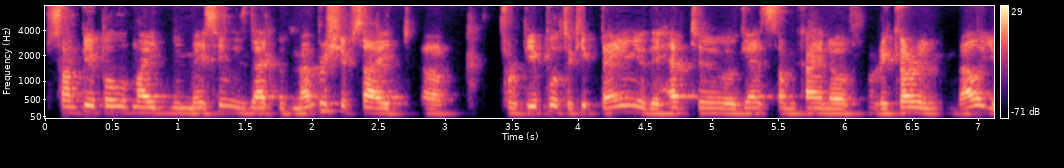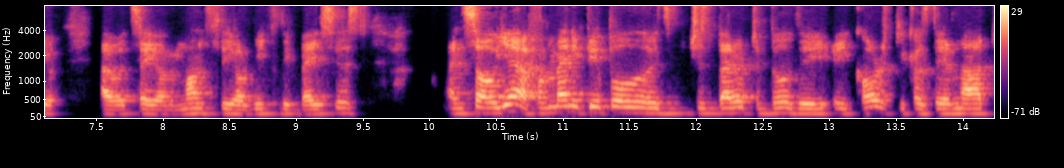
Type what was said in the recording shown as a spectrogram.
some people might be missing is that with membership site uh, for people to keep paying you they have to get some kind of recurring value i would say on a monthly or weekly basis. And so yeah for many people it's just better to build a, a course because they're not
